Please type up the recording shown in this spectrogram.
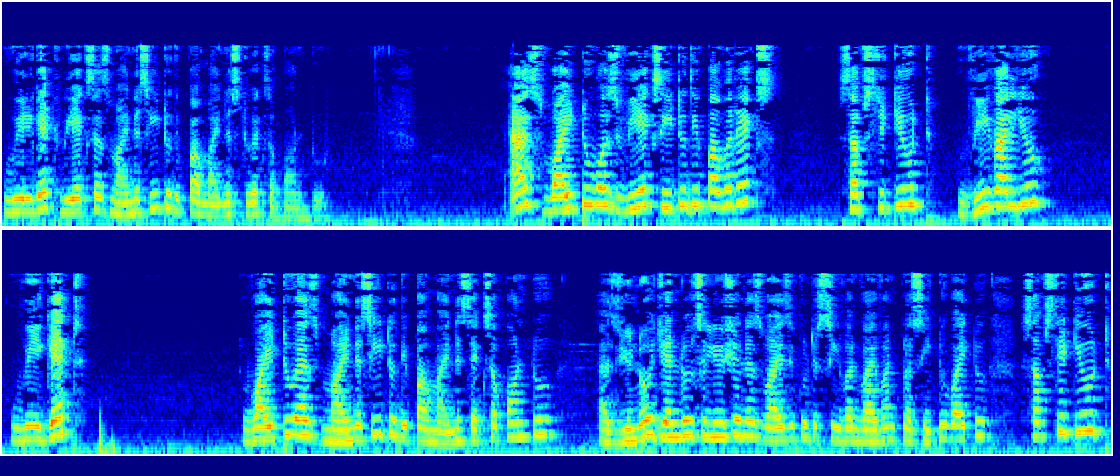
We'll get Vx as minus e to the power minus 2x upon 2. As y2 was Vx e to the power x, substitute v value, we get y2 as minus e to the power minus x upon 2 as you know, general solution is y is equal to c1 y1 plus c2 y2. Substitute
